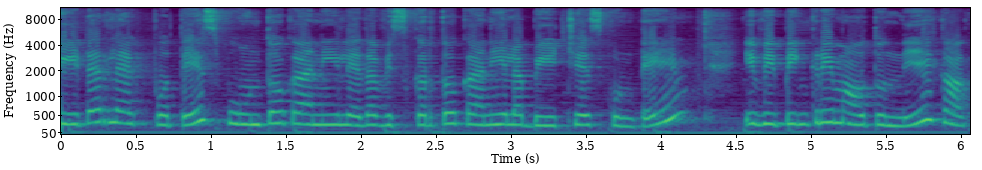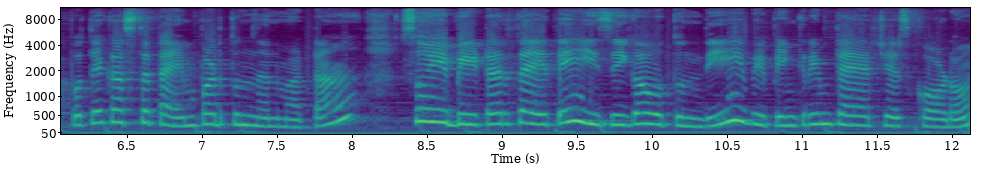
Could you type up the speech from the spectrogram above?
బీటర్ లేకపోతే స్పూన్తో కానీ లేదా విస్కర్తో కానీ ఇలా బీట్ చేసుకుంటే ఈ విపింగ్ క్రీమ్ అవుతుంది. కాకపోతే కాస్త టైం పడుతుంది అనమాట సో ఈ బీటర్తో అయితే ఈజీగా అవుతుంది ఈ విపింగ్ క్రీమ్ తయారు చేసుకోవడం.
